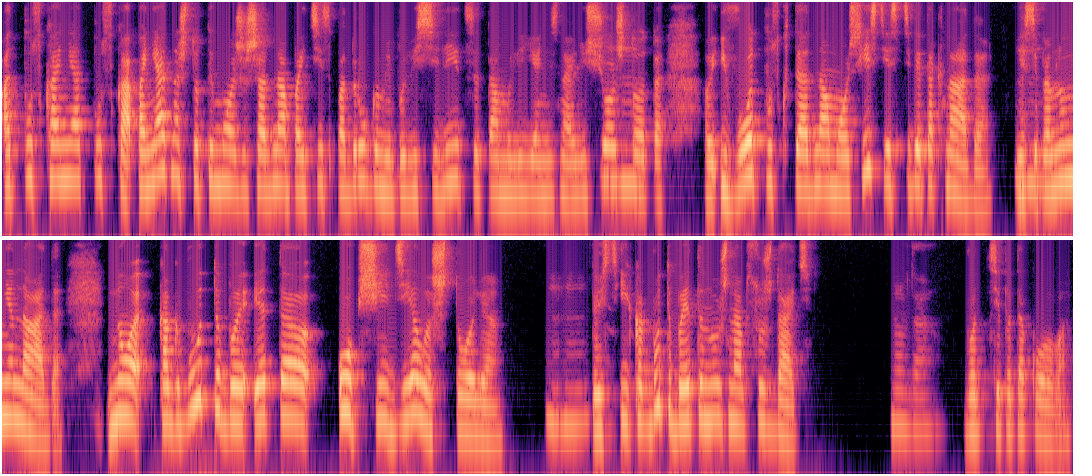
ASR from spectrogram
отпуска, не отпуска. Понятно, что ты можешь одна пойти с подругами повеселиться там или, я не знаю, или еще Мгм. что-то, э, и в отпуск ты одна можешь ездить, если тебе так надо, если Мгм. прям, ну, мне надо. Но как будто бы это общее дело, что ли. Мгм. То есть и как будто бы это нужно обсуждать. Ну да. Вот типа такого.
